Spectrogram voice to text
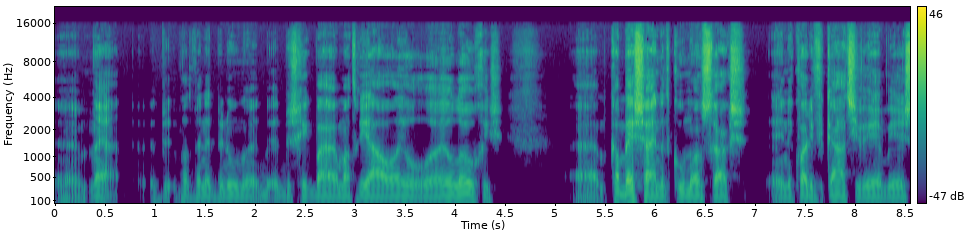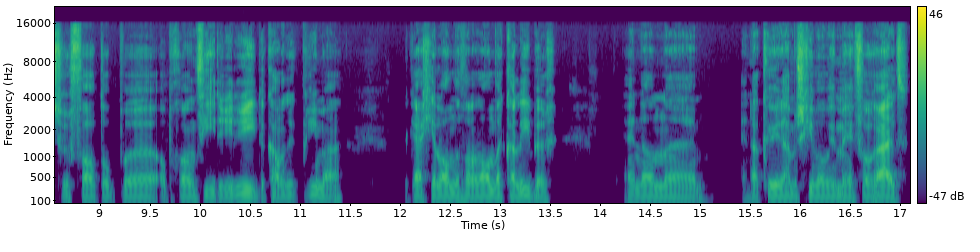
eh, nou ja, wat we net benoemen, het beschikbare materiaal heel, heel logisch. Eh, kan best zijn dat Koeman straks in de kwalificatie weer, weer eens terugvalt op, eh, op gewoon 4-3-3. Dat kan natuurlijk prima. Krijg je landen van een ander kaliber. En dan, eh, en dan kun je daar misschien wel weer mee vooruit.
